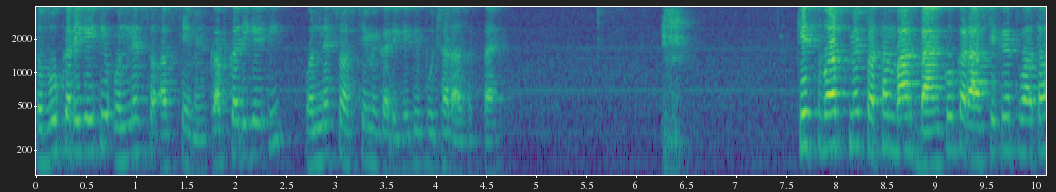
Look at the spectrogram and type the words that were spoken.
तो वो करी गई थी 1980 में। कब करी गई थी? 1980 में करी गई थी, पूछा जा सकता है। किस वर्ष में प्रथम बार बैंकों का राष्ट्रीयकृत हुआ था?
